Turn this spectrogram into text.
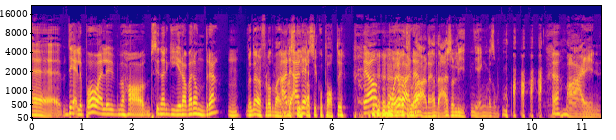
eh, dele på, eller ha synergier av hverandre. Mm. Men det er jo fordi at verden Er det- er styrt det- av psykopater. Ja, det må jo være det. det er det. Det er en sånn liten gjeng med sånn Ja. Mine.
